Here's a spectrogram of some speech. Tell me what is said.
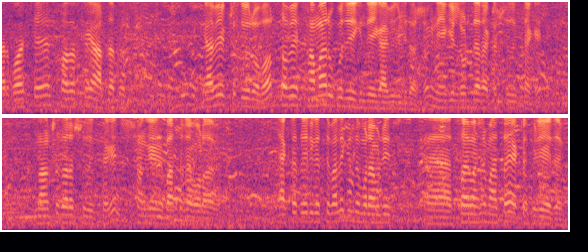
আর বয়সে ছ থেকে আট দাঁত হচ্ছে। গাভি একটু দুর্বল, তবে খামার উপযোগী কিন্তু এই গাভিগুলি, দর্শক। নিয়ে গিয়ে লোড দেওয়ার একটা সুযোগ থাকে। মাংস ধরার সুযোগ থাকে, সঙ্গে বাচ্চাটা বড় হবে। একটা তৈরি করতে পারলে কিন্তু মোটামুটি ছয় মাসের মাথায় একটা ফ্রি হয়ে যাবে।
